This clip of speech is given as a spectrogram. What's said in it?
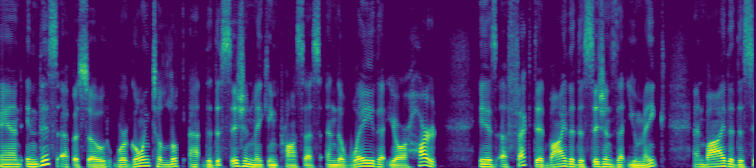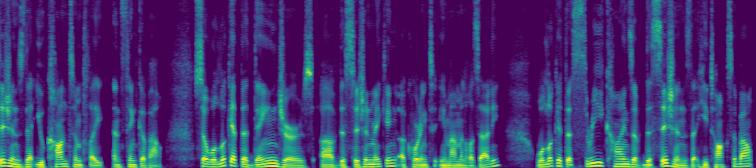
And in this episode, we're going to look at the decision making process and the way that your heart is affected by the decisions that you make and by the decisions that you contemplate and think about. So we'll look at the dangers of decision making according to Imam al Ghazali. We'll look at the three kinds of decisions that he talks about.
